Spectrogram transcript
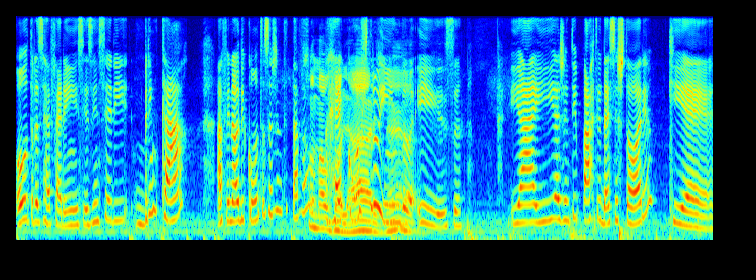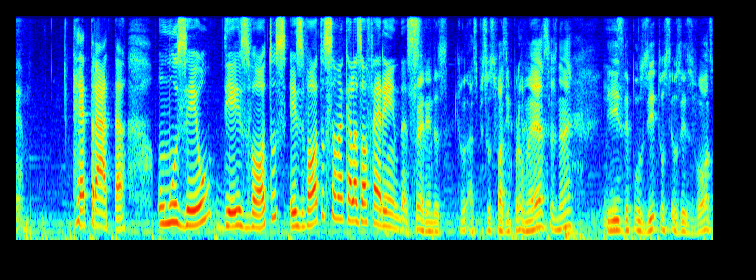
outras referências, inserir, brincar. Afinal de contas, a gente estava reconstruindo olhares, né? isso. E aí a gente parte dessa história que é retrata um museu de ex-votos. Ex-votos são aquelas oferendas. Oferendas que as pessoas fazem promessas, né? E deposita os seus ex-votos.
